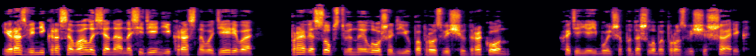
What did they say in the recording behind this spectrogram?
И разве не красовалась она на сиденье красного дерева, правя собственной лошадью по прозвищу Дракон, хотя ей больше подошло бы прозвище Шарик?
